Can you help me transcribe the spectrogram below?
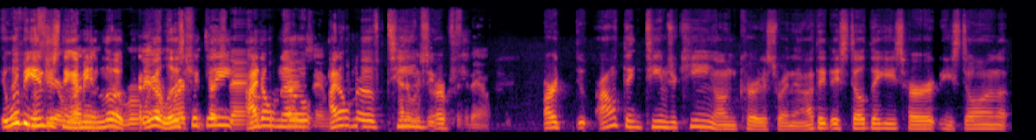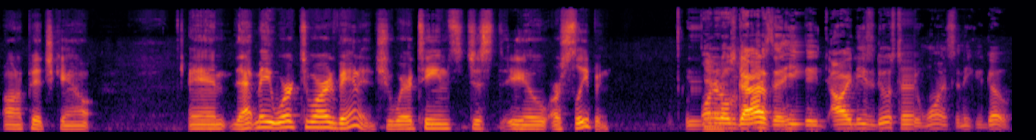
It would be you'll see a interesting. I mean, look, running- a rushing realistically, I don't know. I don't know if teams are touchdown. are. I don't think teams are keying on Curtis right now. I think they still think he's hurt. He's still on a, on a pitch count, and that may work to our advantage, where teams just you know are sleeping. He's one of those guys that he all he needs to do is touch it once and he could go.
